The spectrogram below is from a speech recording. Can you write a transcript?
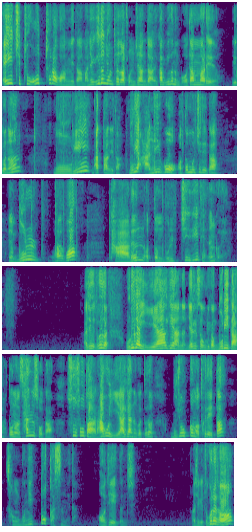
H2O2라고 합니다. 만약 이런 형태가 존재한다. 그럼 이거는 뭐단 말이에요? 이거는 물이 맞다 아니다. 물이 아니고 어떤 물질이다. 물과 다른 어떤 물질이 되는 거예요. 아시겠죠? 그러니까 우리가 이야기하는 예를 들어서 우리가 물이다 또는 산소다 수소다라고 이야기하는 것들은 무조건 어떻게 돼 있다? 성분이 똑같습니다. 어디에 있든지. 아시겠죠? 그래서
